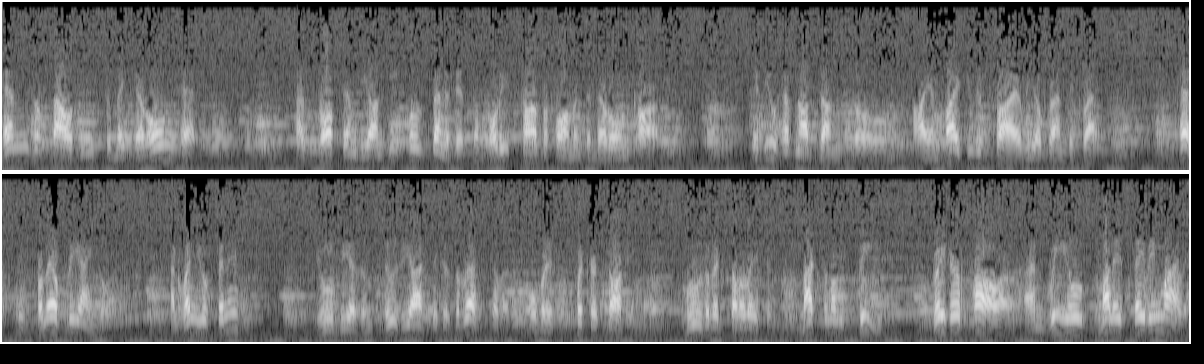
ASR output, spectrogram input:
tens of thousands to make their own tests, has brought them the unequaled benefits of police car performance in their own cars. If you have not done so, I invite you to try Rio Grande Crack. Test it from every angle. And when you finish, you'll be as enthusiastic as the rest of us over its quicker starting, smoother acceleration, maximum speed, greater power, and real money saving mileage.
